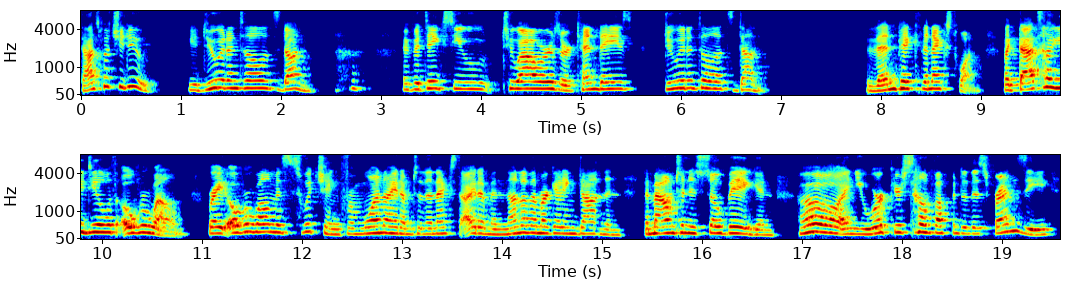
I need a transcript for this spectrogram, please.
That's what you do. You do it until it's done. if it takes you 2 hours or 10 days, do it until it's done. Then pick the next one. Like that's how you deal with overwhelm, right? Overwhelm is switching from one item to the next item and none of them are getting done. And the mountain is so big and oh, and you work yourself up into this frenzy.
